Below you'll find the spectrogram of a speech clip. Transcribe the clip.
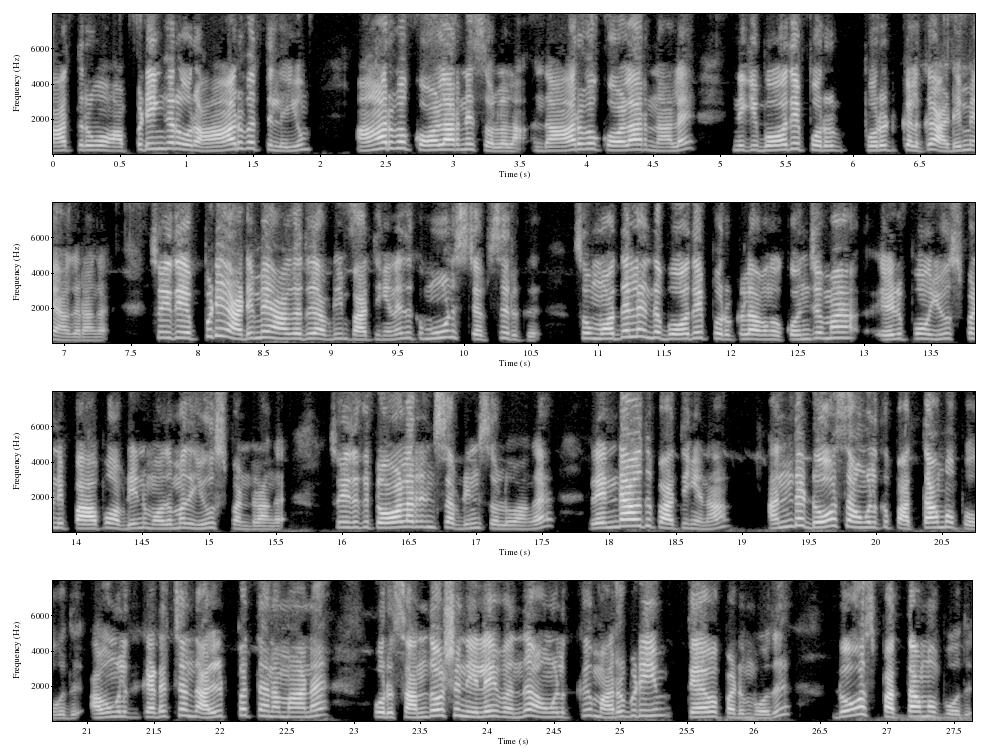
பார்த்துருவோம் அப்படிங்கிற ஒரு ஆர்வத்திலையும் ஆர்வ கோளாறுனே சொல்லலாம். இந்த ஆர்வ கோளாறுனால இன்னைக்கு போதை பொருள் பொருட்களுக்கு அடிமை ஆகுறாங்க. ஸோ இது எப்படி அடிமை ஆகுது அப்படின்னு பாத்தீங்கன்னா இதுக்கு மூணு ஸ்டெப்ஸ் இருக்கு. ஸோ முதல்ல இந்த போதைப் பொருட்களை அவங்க கொஞ்சமா எடுப்போம் யூஸ் பண்ணி பார்ப்போம் அப்படின்னு முத முத யூஸ் பண்றாங்க. ஸோ இதுக்கு டாலரன்ஸ் அப்படின்னு சொல்லுவாங்க. ரெண்டாவது பாத்தீங்கன்னா அந்த டோஸ் அவங்களுக்கு பத்தாம போகுது. அவங்களுக்கு கிடைச்ச அந்த அல்பத்தனமான ஒரு சந்தோஷ நிலை வந்து அவங்களுக்கு மறுபடியும் தேவைப்படும் போது டோஸ் பத்தாம போகுது.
